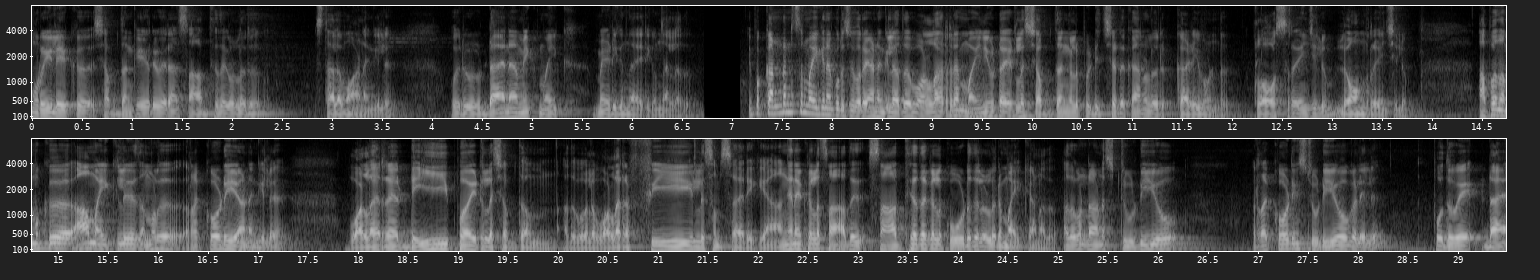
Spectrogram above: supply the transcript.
മുറിയിലേക്ക് ശബ്ദം കയറി വരാൻ സാധ്യതയുള്ളൊരു സ്ഥലമാണെങ്കിൽ ഒരു ഡൈനാമിക് മൈക്ക് മേടിക്കുന്നതായിരിക്കും നല്ലത്. ഇപ്പോൾ കണ്ടൻസർ മൈക്കിനെ കുറിച്ച് പറയുകയാണെങ്കിൽ അത് വളരെ മൈന്യൂട്ടായിട്ടുള്ള ശബ്ദങ്ങൾ പിടിച്ചെടുക്കാനുള്ള ഒരു കഴിവുണ്ട്. ക്ലോസ് റേഞ്ചിലും ലോങ് റേഞ്ചിലും അപ്പോൾ നമുക്ക് ആ മൈക്കിൽ നമ്മൾ റെക്കോർഡ് ചെയ്യുകയാണെങ്കിൽ വളരെ ഡീപ്പായിട്ടുള്ള ശബ്ദം അതുപോലെ വളരെ ഫീൽ സംസാരിക്കുക അങ്ങനെയൊക്കെയുള്ള സാധ്യ സാധ്യതകൾ കൂടുതലുള്ളൊരു മൈക്കാണത്. അതുകൊണ്ടാണ് സ്റ്റുഡിയോ റെക്കോർഡിംഗ് സ്റ്റുഡിയോകളിൽ പൊതുവെ ഡയ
